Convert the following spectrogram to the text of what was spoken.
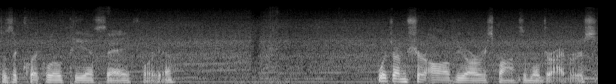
Just a quick little PSA for you. Which I'm sure all of you are responsible drivers.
